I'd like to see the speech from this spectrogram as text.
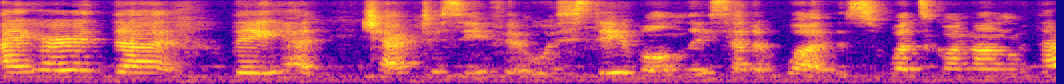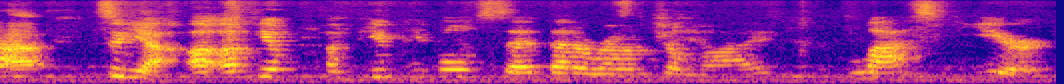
I heard that they had checked to see if it was stable, and they said it was. What's going on with that? So yeah, a, a few a few people said that around July last year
